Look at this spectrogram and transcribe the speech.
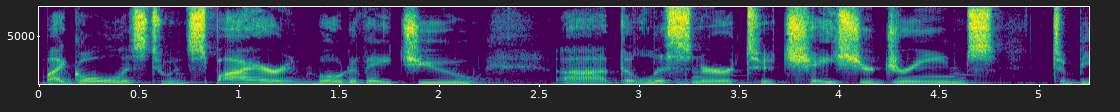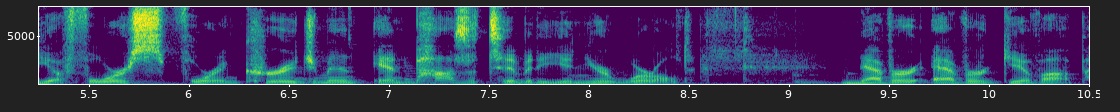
My goal is to inspire and motivate you, uh, the listener, to chase your dreams, to be a force for encouragement and positivity in your world. Never, ever give up.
